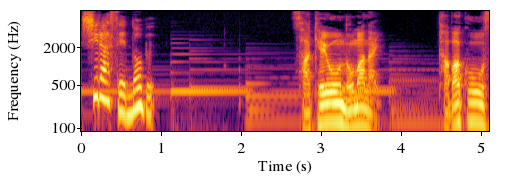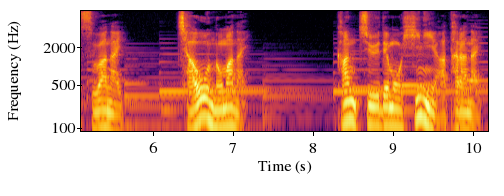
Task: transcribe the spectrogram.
白瀬信。酒を飲まない、タバコを吸わない、茶を飲まない。寒中でも火に当たらない。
